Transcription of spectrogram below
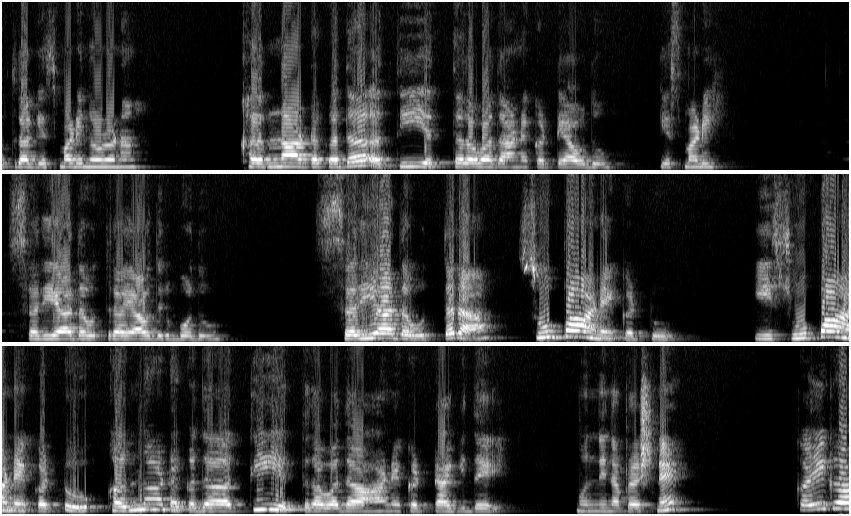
ಉತ್ತರ ಗೆಸ್ ಮಾಡಿ ನೋಡೋಣ. ಕರ್ನಾಟಕದ ಅತಿ ಎತ್ತರವಾದ ಅಣೆಕಟ್ಟು ಯಾವುದು? ಗೆಸ್ ಮಾಡಿ. ಸರಿಯಾದ ಉತ್ತರ ಯಾವುದಿರ್ಬೋದು? ಸರಿಯಾದ ಉತ್ತರ ಸೂಪ ಅಣೆಕಟ್ಟು ಈ ಸೂಪ ಅಣೆಕಟ್ಟು ಕರ್ನಾಟಕದ ಅತಿ ಎತ್ತರವಾದ ಅಣೆಕಟ್ಟಾಗಿದೆ ಮುಂದಿನ ಪ್ರಶ್ನೆ. ಕೈಗಾ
